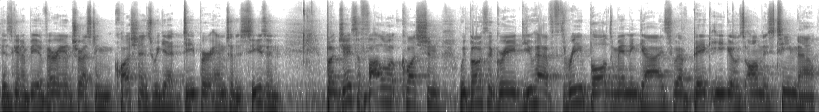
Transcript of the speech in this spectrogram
is going to be a very interesting question as we get deeper into the season. But Jace, a follow-up question. We both agreed you have three ball-demanding guys who have big egos on this team now,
